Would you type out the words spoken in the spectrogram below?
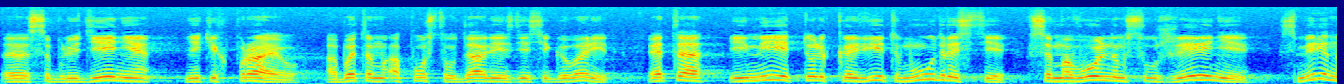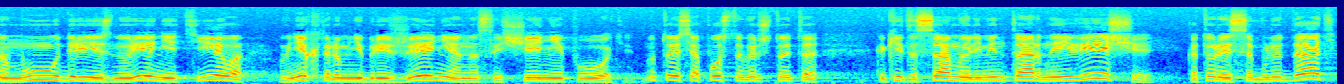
э, соблюдение неких правил. Об этом апостол далее здесь и говорит. Это имеет только вид мудрости в самовольном служении, смиренно мудрее, изнурение тела, в некотором небрежении, насыщении плоти. Ну, то есть апостол говорит, что это какие-то самые элементарные вещи, которые соблюдать,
